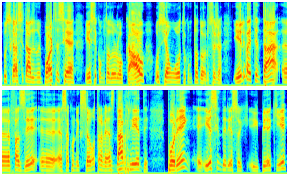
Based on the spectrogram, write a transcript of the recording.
buscar esse dado. Não importa se é esse computador local ou se é um outro computador. Ou seja, ele vai tentar uh, fazer uh, essa conexão através da rede. Porém, esse endereço IP aqui,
